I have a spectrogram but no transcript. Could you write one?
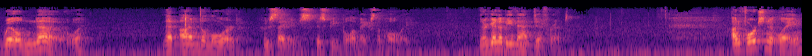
will know that I'm the Lord who saves his people and makes them holy. They're going to be that different. Unfortunately,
